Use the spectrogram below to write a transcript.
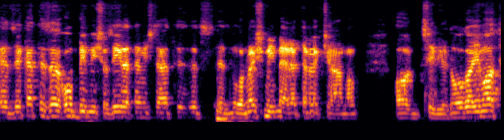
edzek, hát ez a hobbim is, az életem is, tehát ez, ez normális, mi mellette megcsinálom a, a civil dolgaimat.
